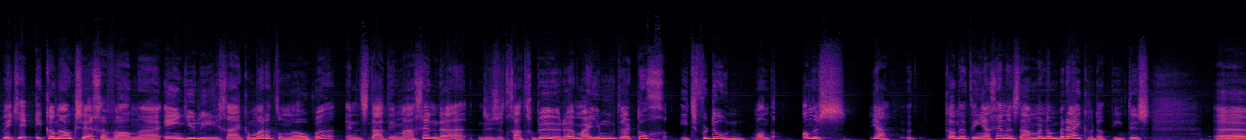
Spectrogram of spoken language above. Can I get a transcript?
weet je, ik kan ook zeggen van eh 1 juli ga ik een marathon lopen. En het staat in mijn agenda, dus het gaat gebeuren. Maar je moet daar toch iets voor doen. Want anders ja, kan het in je agenda staan, maar dan bereiken we dat niet. Dus eh,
